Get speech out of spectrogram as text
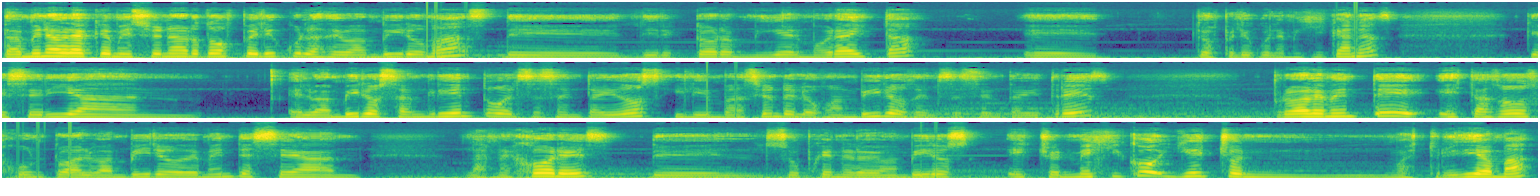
También habrá que mencionar dos películas de vampiro más del director Miguel Moraita, eh, dos películas mexicanas, que serían el vampiro sangriento del 62 y La invasión de los vampiros del 63. Probablemente estas dos junto al vampiro de mente sean las mejores del subgénero de vampiros hecho en México y hecho en nuestro idioma.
